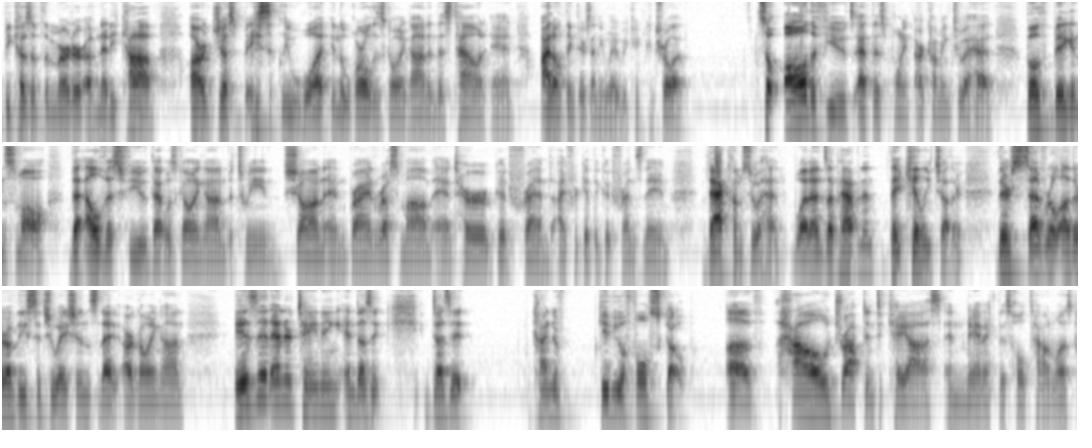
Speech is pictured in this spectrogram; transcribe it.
because of the murder of Nettie Cobb are just basically what in the world is going on in this town, and I don't think there's any way we can control it. So all the feuds at this point are coming to a head, both big and small. The Elvis feud that was going on between Sean and Brian Rusk's mom and her good friend, I forget the good friend's name, that comes to a head. What ends up happening? They kill each other. There's several other of these situations that are going on is it entertaining and does it does it kind of give you a full scope of how dropped into chaos and manic this whole town was?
